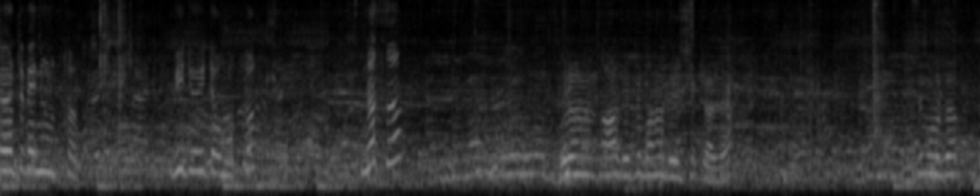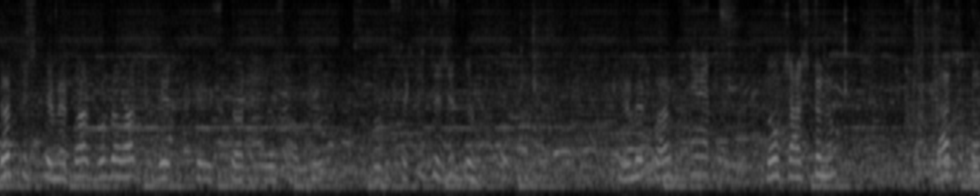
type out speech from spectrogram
gördü beni unuttu. Videoyu da unuttu. Nasıl? Buranın adeti bana değişik geldi. Bizim orada 4 çeşit yemek var. Burada var 1, 2, 3, 4, 5, 6, 7, 8 çeşit yemek var. Evet. Çok şaşkınım. Gerçekten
